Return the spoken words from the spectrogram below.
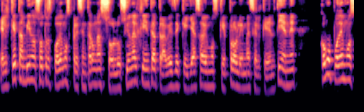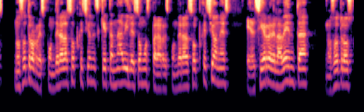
el que también nosotros podemos presentar una solución al cliente a través de que ya sabemos qué problema es el que él tiene, cómo podemos nosotros responder a las objeciones, qué tan hábiles somos para responder a las objeciones, el cierre de la venta, nosotros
